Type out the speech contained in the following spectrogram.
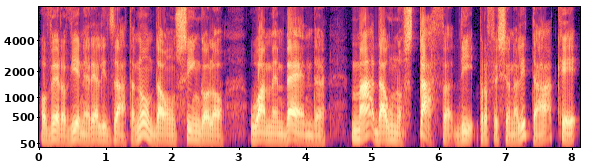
ovvero viene realizzata non da un singolo one man band, ma da uno staff di professionalità che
